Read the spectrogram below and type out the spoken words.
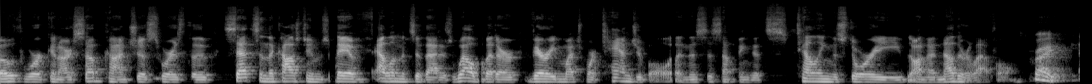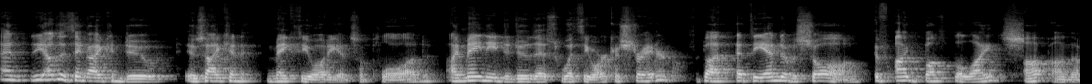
both work in our subconscious, whereas the sets and the costumes, they have elements of that as well, but are very much more tangible. And this is something that's telling the story on another level. Right. And the other thing I can do is I can make the audience applaud. I may need to do this with the orchestrator, but at the end of a song, if I bump the lights up on the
